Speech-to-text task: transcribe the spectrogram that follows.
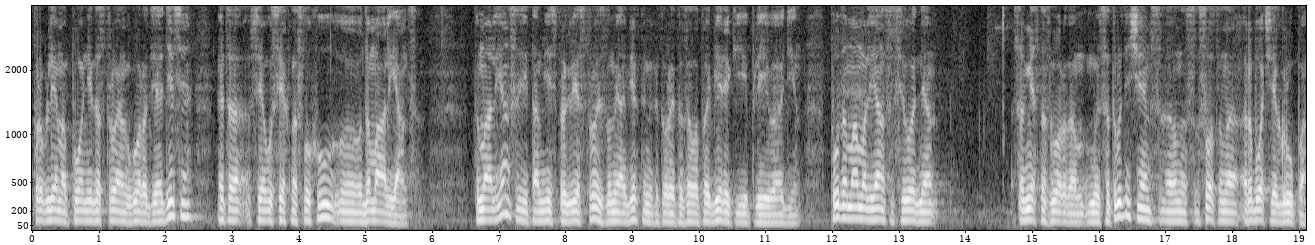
проблема по недостроям в городе Одессе. Это все, у всех на слуху э, дома Альянса. Дома Альянса, и там есть прогресс строй с двумя объектами, которые это Золотой берег и Плиева-1. По домам Альянса сегодня совместно с городом мы сотрудничаем. У нас создана рабочая группа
